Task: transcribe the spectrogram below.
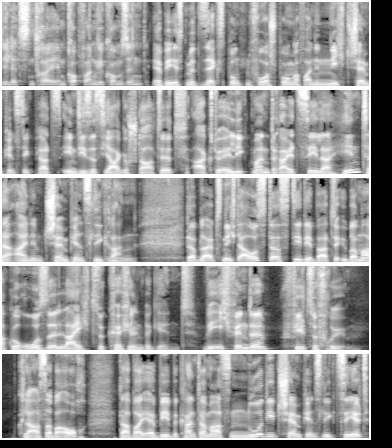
die letzten drei, im Kopf angekommen sind. RB ist mit sechs Punkten Vorsprung auf einen Nicht-Champions League-Platz in dieses Jahr gestartet. Aktuell liegt man drei Zähler hinter einem Champions League-Rang. Da bleibt's nicht aus, dass die Debatte über Marco Rose leicht zu köcheln beginnt. Wie ich finde, viel zu früh. Klar ist aber auch, da bei RB bekanntermaßen nur die Champions League zählt,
